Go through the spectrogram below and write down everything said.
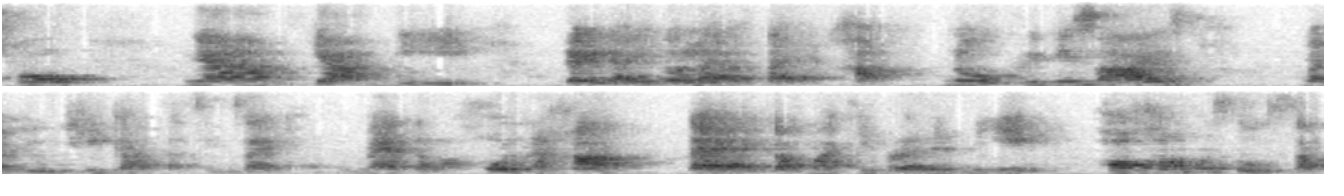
โชค งามยามดี ใด ๆ ก็แล้วแต่ค่ะ no criticize มันอยู่ที่การตัดสินใจของ แม่แต่ละคนนะคะ แต่กลับมาที่ประเด็นนี้ พอเข้ามาสู่สัป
